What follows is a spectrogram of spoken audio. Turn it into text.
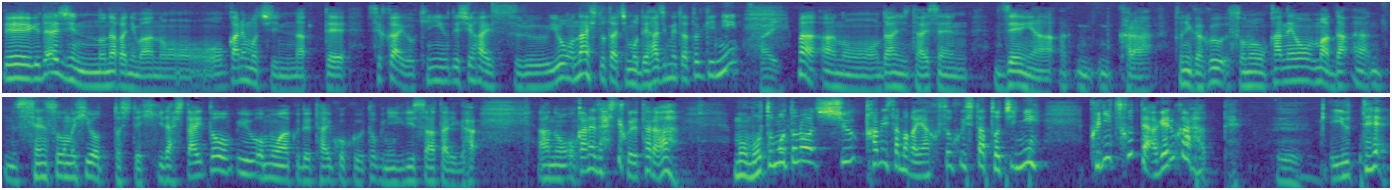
でユダヤ人の中にはあのお金持ちになって世界を金融で支配するような人たちも出始めた時に、はい。まあ、あの第二次大戦前夜からとにかくそのお金を、まあ、だ戦争の費用として引き出したいという思惑で大国特にイギリスあたりがあのお金出してくれたらもう元々の主神様が約束した土地に国作ってあげるからってうん。言って、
